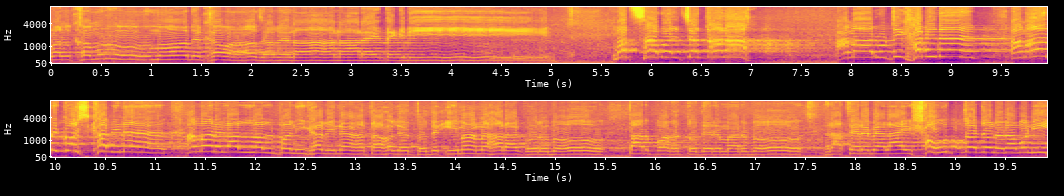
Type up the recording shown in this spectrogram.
ওয়াল খামরু মদ খাওয়া যাবে না। নারায় তাকবীর। বাদশা বলছে, দাঁড়া, আমার রুটি খাবি না। আমার গোশ খাবি না, আমার লাল লাল পানি খাবি না, তাহলে তোদের ইমান হারা করব, তারপর তোদের মারব। রাতের বেলায় সত্তর জন রমণী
